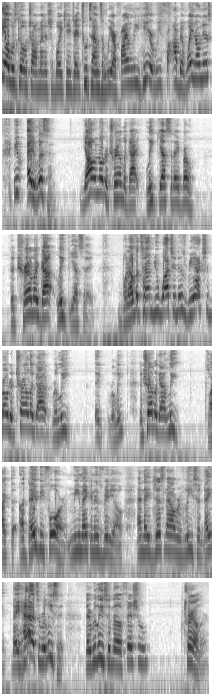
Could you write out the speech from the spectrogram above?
Yo, what's good with y'all, man? It's your boy King J two times, and we are finally here. We fi- I've been waiting on this. If, hey, listen, y'all know the trailer got leaked yesterday, bro. The trailer got leaked yesterday. Whatever time you watching this reaction, bro, the trailer got released. It released. The trailer got leaked like the, a day before me making this video, and they just now released it. They they had to release it. They releasing the official trailer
